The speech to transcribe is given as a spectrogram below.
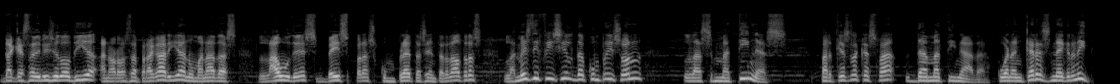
D'aquesta divisió del dia, en hores de pregària, anomenades laudes, vespres, completes, entre d'altres, la més difícil de complir són les matines, perquè és la que es fa de matinada, quan encara és negra nit.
